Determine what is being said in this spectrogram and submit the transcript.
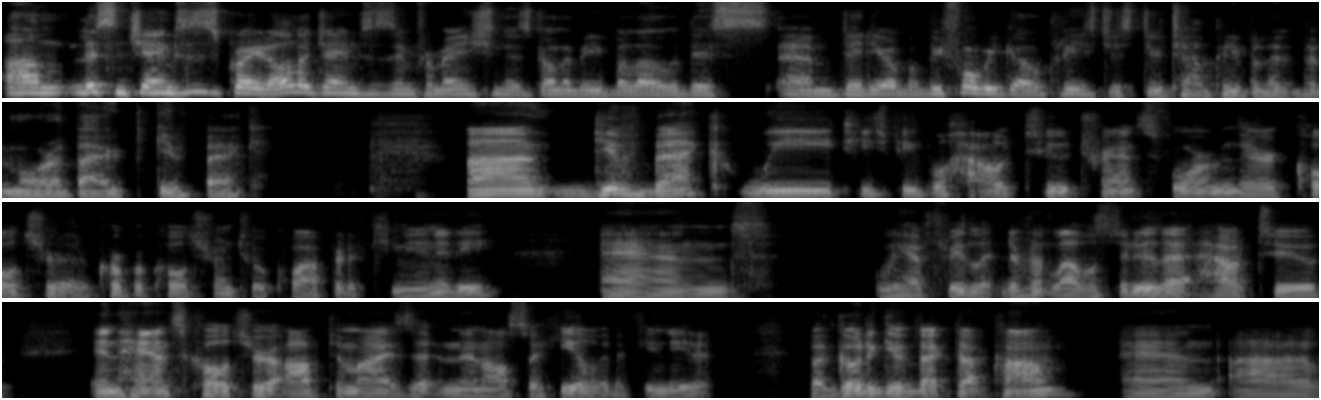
Um, listen, James, this is great. All of James's information is going to be below this um, video. But before we go, please just do tell people a little bit more about Give Back. Uh, give back. We teach people how to transform their culture, their corporate culture, into a cooperative community, and we have three different levels to do that. How to enhance culture, optimize it, and then also heal it if you need it. But go to giveback.com and uh,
